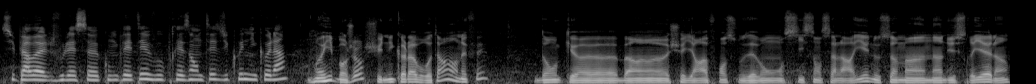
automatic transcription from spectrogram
Super, bah, je vous laisse euh, compléter, vous présenter du coup Nicolas. Oui, bonjour, je suis Nicolas Bretin en effet. Donc euh, ben, chez Yara France, nous avons 600 salariés, nous sommes un industriel. Hein.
